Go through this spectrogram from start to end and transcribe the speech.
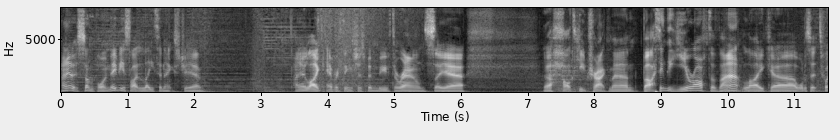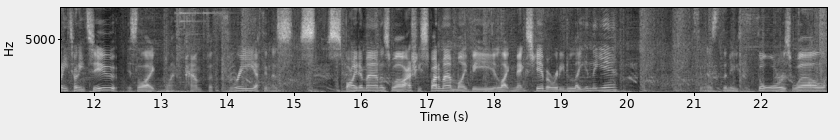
I know at some point. Maybe it's like later next year. I know like everything's just been moved around, so yeah. Uh, hard to keep track, man. But I think the year after that, like, uh, what is it, 2022, is like Black Panther 3. I think there's Spider-Man as well. Actually, Spider-Man might be like next year, but really late in the year. I think there's the new Thor as well.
